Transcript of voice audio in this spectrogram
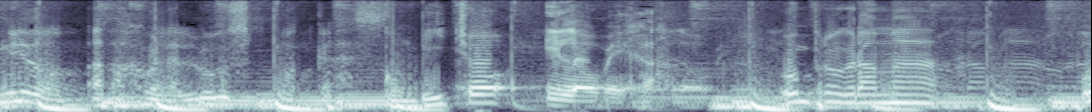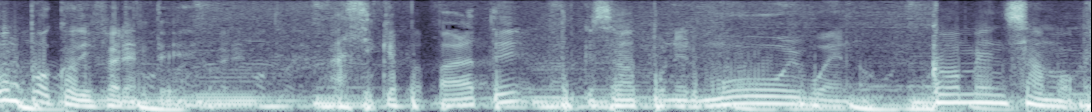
Bienvenido a Bajo la Luz Podcast, con Bicho y la oveja. un programa un poco diferente. Así que prepárate porque se va a poner muy bueno. Comenzamos.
